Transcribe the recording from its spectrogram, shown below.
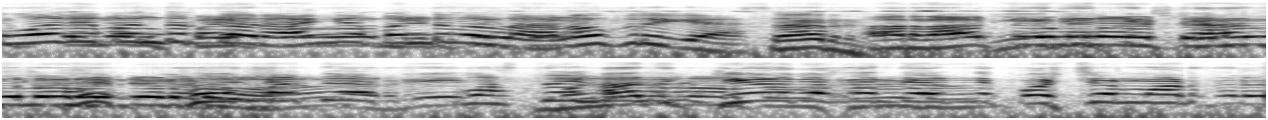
ಓದಿ ಬಂದಿರ್ತಾರೆ ಹಂಗೆ ಬಂದಿರಲ್ಲ ನೌಕರಿಗೆ ಕ್ವಶನ್ ಮಾಡ್ತಾರೆ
